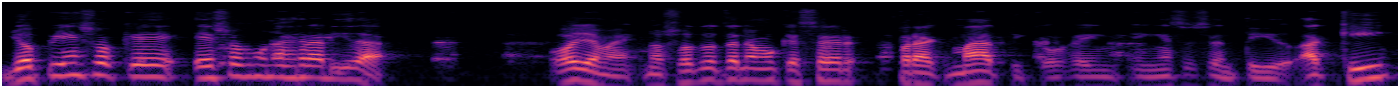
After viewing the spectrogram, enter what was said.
Yo pienso que eso es una realidad. Óyeme, nosotros tenemos que ser pragmáticos en, en ese sentido. Aquí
